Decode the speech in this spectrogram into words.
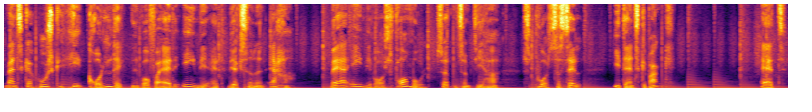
man skal huske helt grundlæggende, hvorfor er det egentlig, at virksomheden er her. Hvad er egentlig vores formål, sådan som de har spurgt sig selv i Danske Bank? At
